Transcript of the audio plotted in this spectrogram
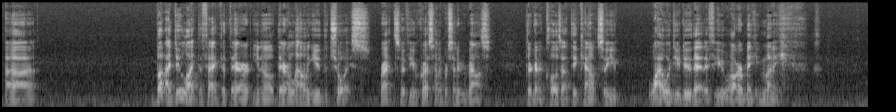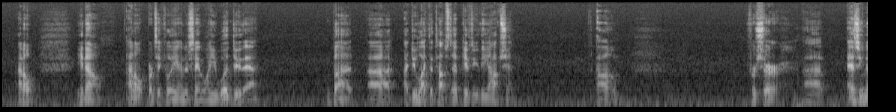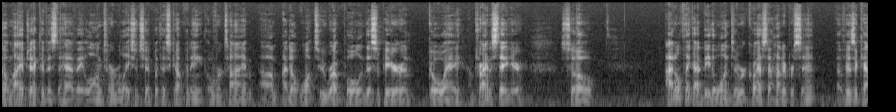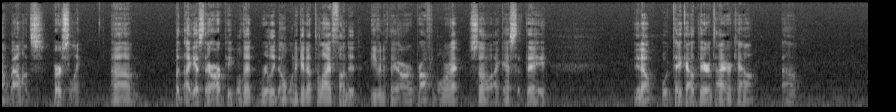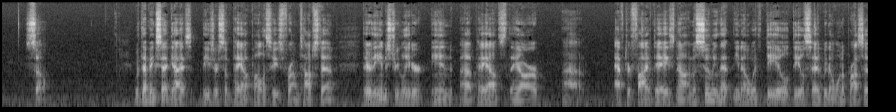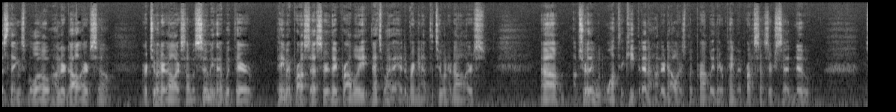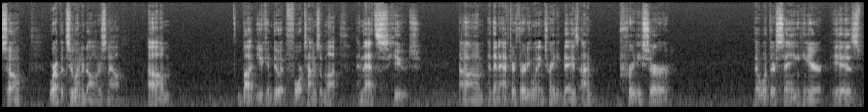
Uh, but I do like the fact that they're, you know, they're allowing you the choice Right. So if you request 100% of your balance, they're going to close out the account. So you, why would you do that if you are making money? I don't, you know, I don't particularly understand why you would do that, but uh, I do like the Top Step gives you the option. Um, for sure. Uh, as you know, my objective is to have a long term relationship with this company over time. Um, I don't want to rug pull and disappear and go away. I'm trying to stay here. So I don't think I'd be the one to request 100% of his account balance personally. Um, but I guess there are people that really don't want to get up to live funded, even if they are profitable, right? So I guess that they, you know, would take out their entire account. Um, so, with that being said, guys, these are some payout policies from Top Step. They're the industry leader in uh, payouts. They are uh, after five days. Now, I'm assuming that you know with Deel, Deel said we don't want to process things below hundred dollars, so or two hundred dollars. So I'm assuming that with their payment processor, they probably that's why they had to bring it up to two hundred dollars. Um, I'm sure they would want to keep it at hundred dollars, but probably their payment processor said no. So we're up at two hundred dollars now. Um, but you can do it four times a month, and that's huge. Um, and then after 30 winning trading days, I'm pretty sure that what they're saying here is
